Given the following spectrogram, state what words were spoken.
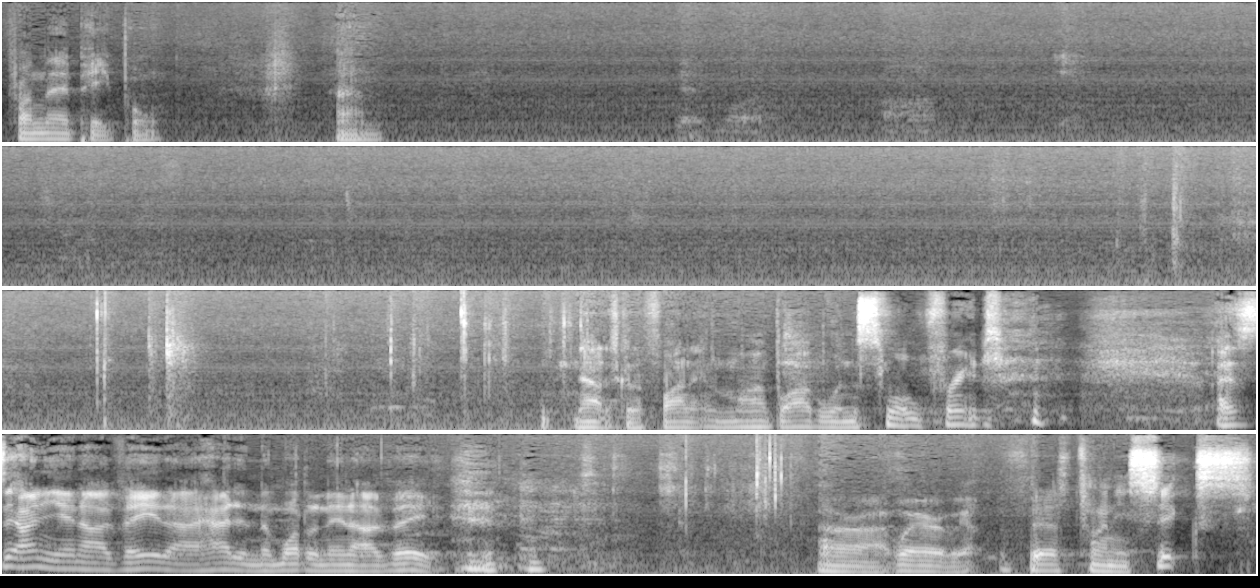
from their people. Um, Now I'm just going to find it in my Bible in small print. That's the only NIV that I had in the modern NIV. All right, where are we at? Verse 26.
